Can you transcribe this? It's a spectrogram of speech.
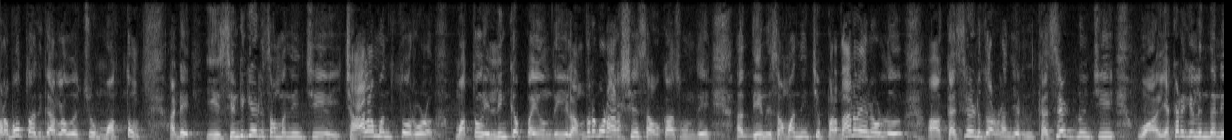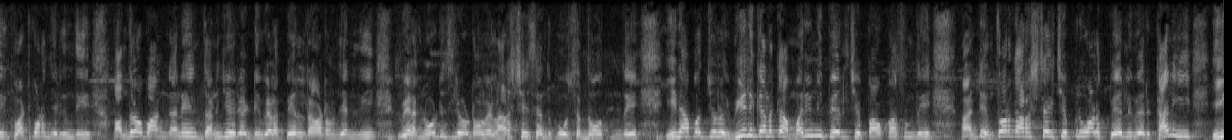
ప్రభుత్వ అధికారులు అవ్వచ్చు. మొత్తం అంటే ఈ సిండికేట్ సంబంధించి చాలామందితో మొత్తం ఈ లింకప్ అయి ఉంది. వీళ్ళందరూ కూడా అరెస్ట్ చేసే అవకాశం ఉంది. దీనికి సంబంధించి ప్రధానమైన వాళ్ళు కసిరెడ్డి దొరకడం జరిగింది. కసిరెడ్డి నుంచి వా ఎక్కడికి వెళ్ళిందని పట్టుకోవడం జరిగింది. అందులో భాగంగానే ధనంజయ రెడ్డి వీళ్ళ పేర్లు రావడం జరిగింది. వీళ్ళకి నోటీసులు ఇవ్వడం వీళ్ళని అరెస్ట్ చేసేందుకు సిద్ధమవుతుంది. ఈ నేపథ్యంలో వీళ్ళకి గనక మరిన్ని పేర్లు చెప్పే అవకాశం ఉంది. అంటే ఇంతవరకు అరెస్ట్ అయ్యి చెప్పిన వాళ్ళ పేర్లు వేరు. కానీ ఈ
